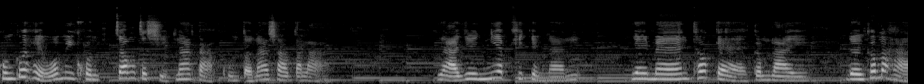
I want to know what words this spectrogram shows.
คุณก็เห็นว่ามีคนจ้องจะฉีกหน้ากากคุณต่อหน้าชาวตลาดหยายืนเงียบคิดอย่างนั้น ยายแม้นเท่าแก่กำไร เดินเข้ามาหา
